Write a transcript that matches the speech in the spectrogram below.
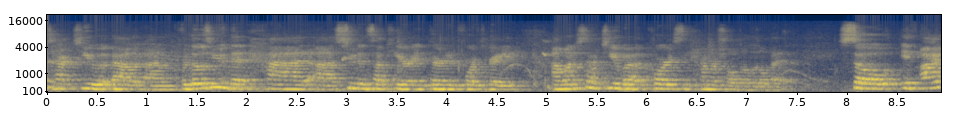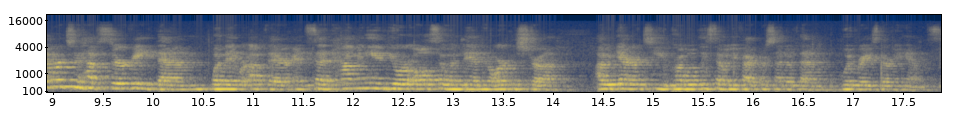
to talk to you about, um, for those of you that had uh, students up here in third and fourth grade, I wanted to talk to you about chorus and Hammarskjold a little bit. So if I were to have surveyed them when they were up there and said, how many of you are also in band and orchestra, I would guarantee you probably 75% of them would raise their hands.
